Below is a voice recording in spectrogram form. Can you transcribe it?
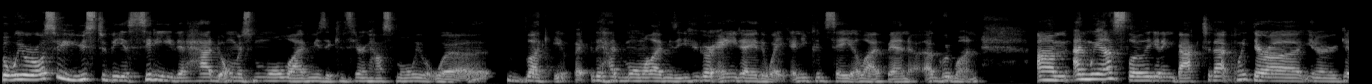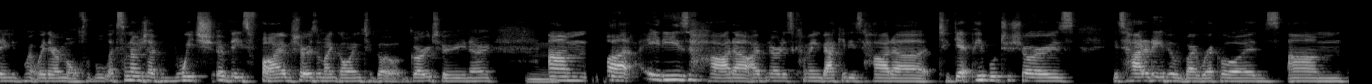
But we were also used to be a city that had almost more live music, considering how small we were. Like it, they had more live music. You could go any day of the week and you could see a live band, a good one. Um, and we are slowly getting back to that point. There are, you know, getting to the point where there are multiple. Like sometimes you're like, which of these five shows am I going to go go to? You know, mm. um, but it is harder. I've noticed coming back, it is harder to get people to shows it's harder to get people to buy records. Um,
